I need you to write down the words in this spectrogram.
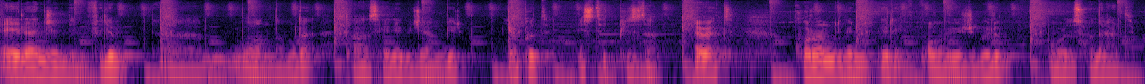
eğlenceli bir film. Bu anlamda tavsiye edebileceğim bir yapıt Mistik Pizza. Evet, Korona Günlükleri 11. bölüm burada sona erdi.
